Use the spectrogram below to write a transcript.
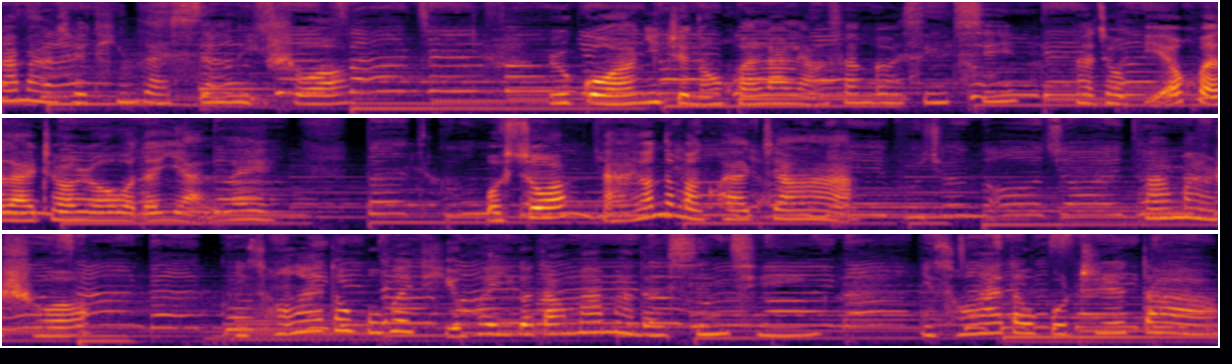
妈妈却听在心里说：“如果你只能回来两三个星期，那就别回来招惹我的眼泪。”我说：“哪有那么夸张啊？”妈妈说：“你从来都不会体会一个当妈妈的心情，你从来都不知道，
